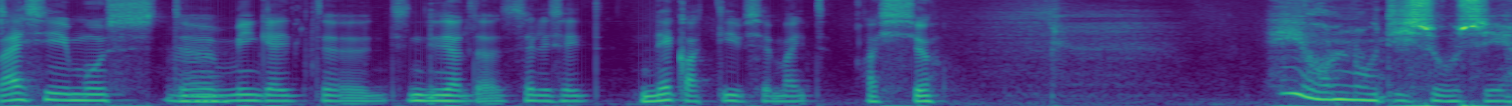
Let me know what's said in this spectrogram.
väsimust mm, -hmm. mingeid nii-öelda selliseid negatiivsemaid asju? ei olnud isusi,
